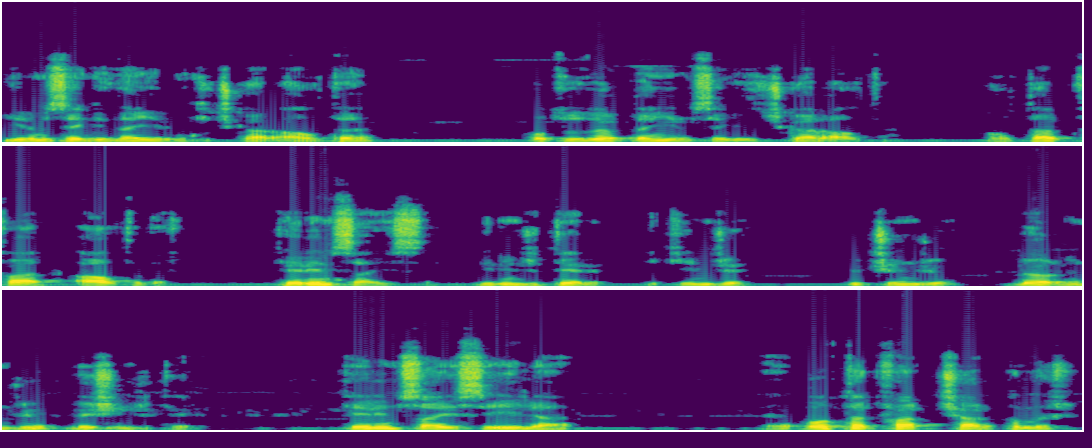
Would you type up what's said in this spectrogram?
28'den 22 çıkar 6. 34'ten 28 çıkar 6. Ortak fark 6'dır. Terim sayısı. Birinci terim, ikinci, üçüncü, dördüncü, beşinci terim. Terim sayısı ile ortak fark çarpılır.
